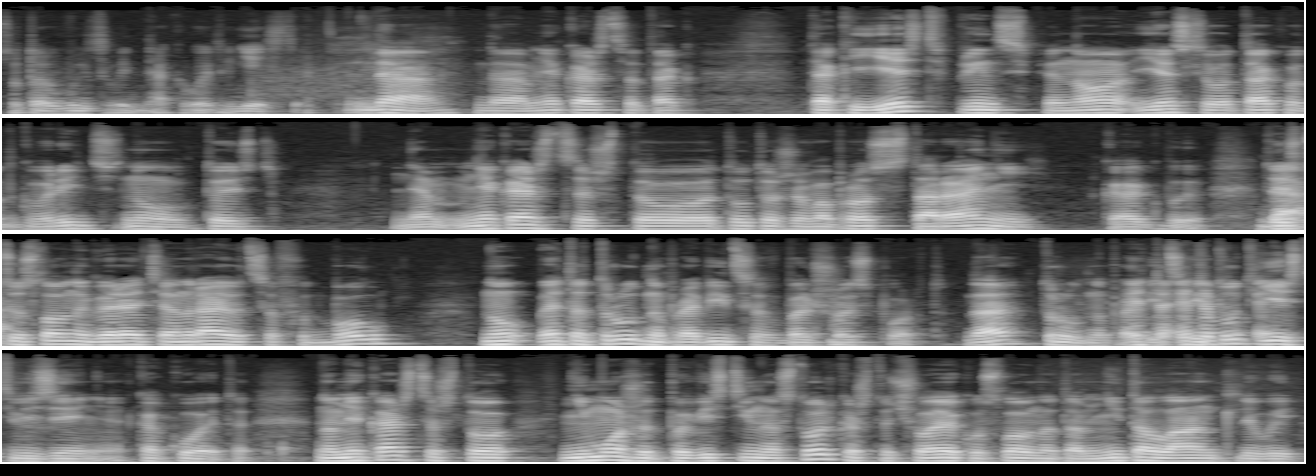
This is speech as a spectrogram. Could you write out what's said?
что-то вызвать, да, какое-то действие. Да, да, мне кажется, так, так и есть, в принципе, но если вот так вот говорить, ну, то есть, мне кажется, что тут уже вопрос стараний, как бы. То Да. есть, условно говоря, тебе нравится футбол, ну, это трудно пробиться в большой спорт, да? Трудно пробиться. это- и тут есть везение какое-то. Но мне кажется, что не может повести настолько, что человек, условно, там, неталантливый,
